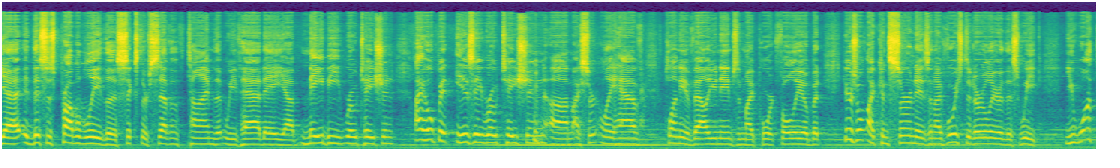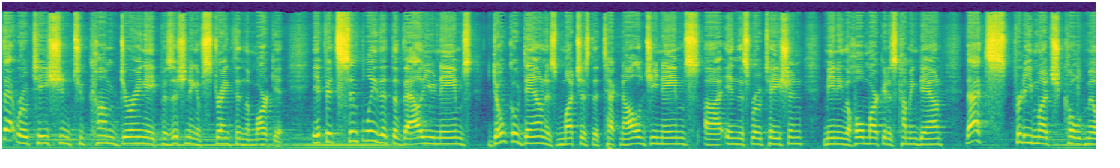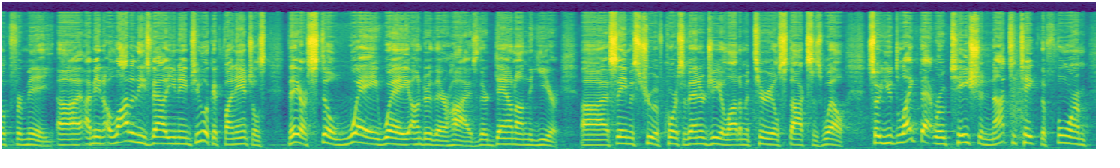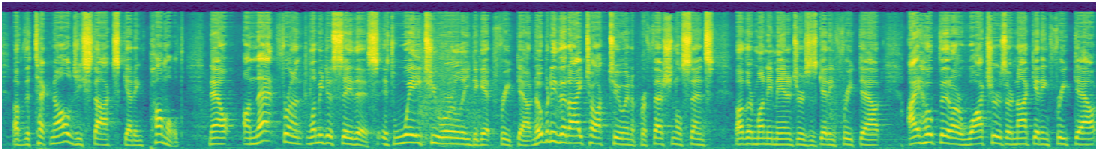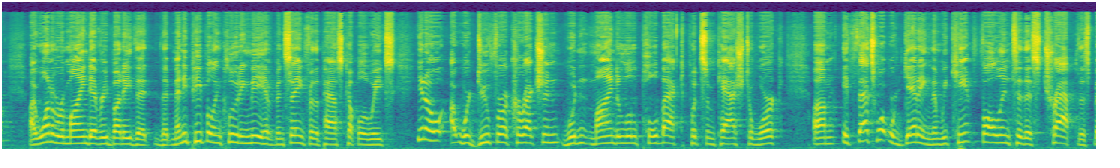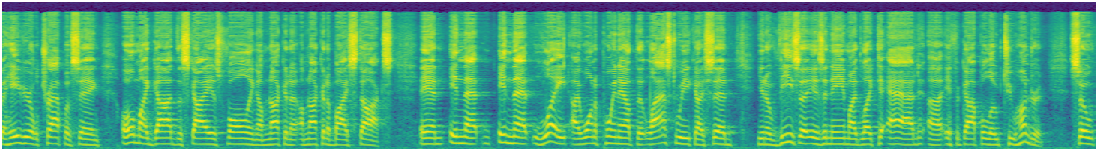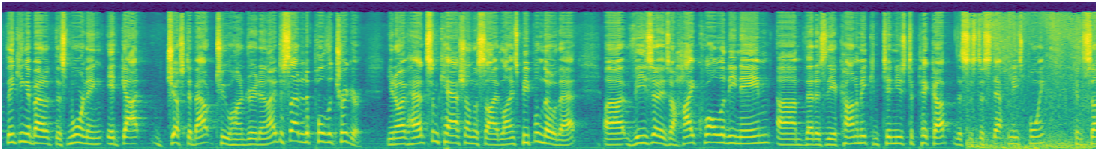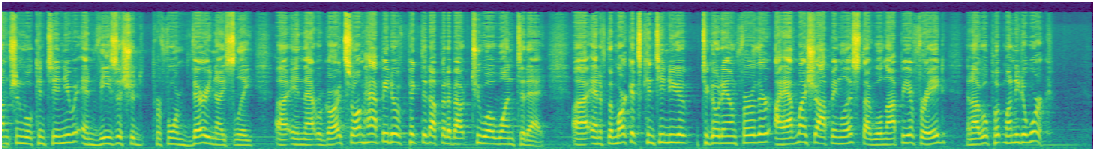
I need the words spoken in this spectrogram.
Yeah, this is probably the sixth or seventh time that we've had a uh, maybe rotation. I hope it is a rotation. Um, I certainly have plenty of value names in my portfolio, but here's what my concern is, and I voiced it earlier this week. You want that rotation to come during a positioning of strength in the market. If it's simply that the value names don't go down as much as the technology names uh, in this rotation, meaning the whole market is coming down, that's pretty much cold milk for me. Uh, I mean, a lot of these value names, you look at financials, they are still way, way under their highs. They're down on the year. Uh, same is true, of course, of energy, a lot of material stocks as well. So you'd like that rotation not to take the form of the technology stocks getting pummeled. Now, on that front, let me just say this. It's way too early to get freaked out. Nobody that I talk to in a professional sense, other money managers, is getting freaked out. I hope that our watchers are not getting freaked out. I want to remind everybody that, that many people, including me, have been saying for the past couple of weeks, you know, uh, we're due for a correction. Wouldn't mind a little pullback to put some cash to work. Um, if that's what we're getting, then we can't fall into this trap, this behavioral trap of saying, "Oh my God, the sky is falling. I'm not gonna, I'm not gonna buy stocks." And in that in that light, I want to point out that last week I said, you know, Visa is a name I'd like to add uh, if it got below 200. So thinking about it this morning, it got just about 200, and I decided to pull the trigger. You know, I've had some cash on the sidelines. People know that. Uh, Visa is a high quality name um, that as the economy continues to pick up, this is to Stephanie's point, consumption will continue and Visa should perform very nicely uh, in that regard. So I'm happy to have picked it up at about 201 today. Uh, and if the markets continue to go down further, I have my shopping list. I will not be afraid and I will put money to work.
